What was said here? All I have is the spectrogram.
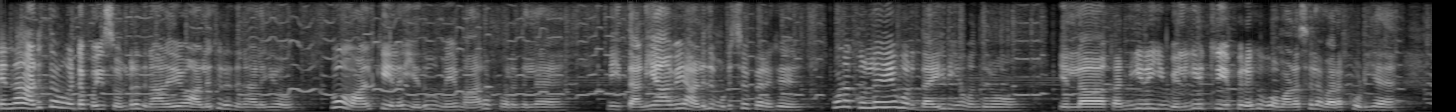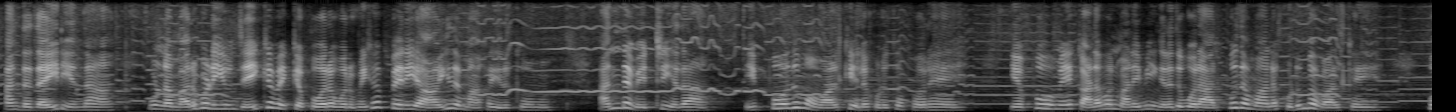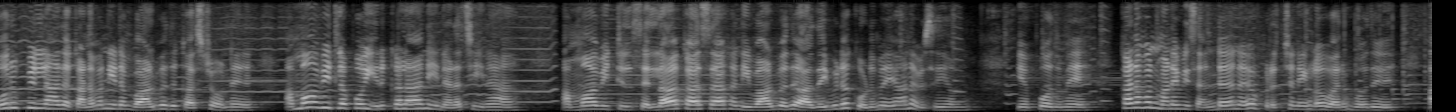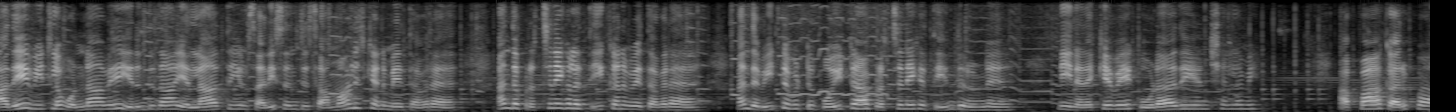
ஏன்னா அடுத்தவங்ககிட்ட போய் சொல்கிறதுனாலையோ அழுகிறதுனாலையும் உன் வாழ்க்கையில் எதுவுமே மாற போகிறதில்ல நீ தனியாகவே அழுது முடித்த பிறகு உனக்குள்ளேயே ஒரு தைரியம் வந்துடும் எல்லா கண்ணீரையும் வெளியேற்றிய பிறகு உன் மனசில் வரக்கூடிய அந்த தைரியம்தான் உன்னை மறுபடியும் ஜெயிக்க வைக்க போகிற ஒரு மிகப்பெரிய ஆயுதமாக இருக்கும். அந்த வெற்றியை தான் இப்போதும் உன் வாழ்க்கையில் கொடுக்க போகிறேன் எப்போவுமே கணவன் மனைவிங்கிறது ஒரு அற்புதமான குடும்ப வாழ்க்கை. பொறுப்பில்லாத கணவனிடம் வாழ்வது கஷ்டம்னு அம்மா வீட்டில் போய் இருக்கலாம் நீ நினச்சினா? அம்மா வீட்டில் செல்லா காசாக நீ வாழ்வது அதைவிட கொடுமையான விஷயம். எப்போதுமே கணவன் மனைவி சண்டைனோ பிரச்சனைகளோ வரும்போது அதே வீட்டில் ஒன்றாவே இருந்து தான் எல்லாத்தையும் சரி செஞ்சு சமாளிக்கணுமே தவிர அந்த பிரச்சனைகளை தீர்க்கணுமே தவிர அந்த வீட்டை விட்டு போயிட்டா பிரச்சனைகள் தீர்ந்துரும்னு நீ நினைக்கவே கூடாது என் செல்லமே. அப்பா கருப்பா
